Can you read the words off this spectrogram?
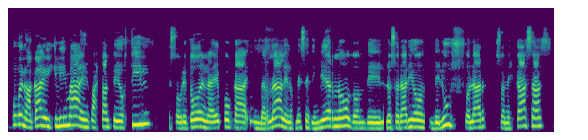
Bueno, acá el clima es bastante hostil, sobre todo en la época invernal, en los meses de invierno, donde los horarios de luz solar son escasas,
